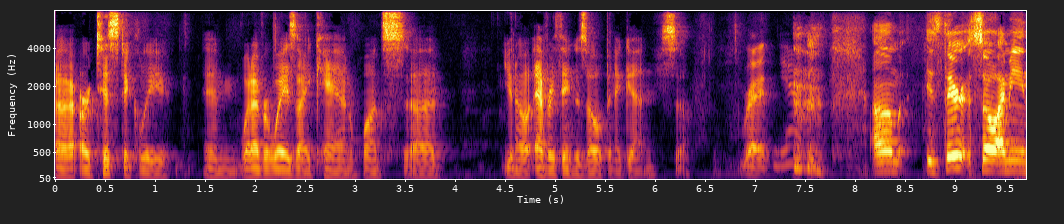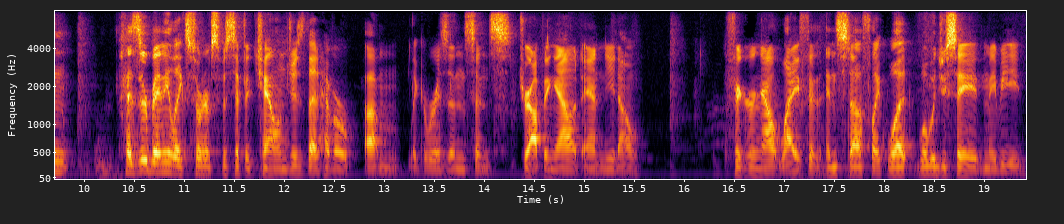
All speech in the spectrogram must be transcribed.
uh, artistically in whatever ways I can once uh, you know everything is open again. So, right. Yeah. Um, is there? So, I mean, has there been any like sort of specific challenges that have um like arisen since dropping out and you know figuring out life and, and stuff? Like, what what would you say maybe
